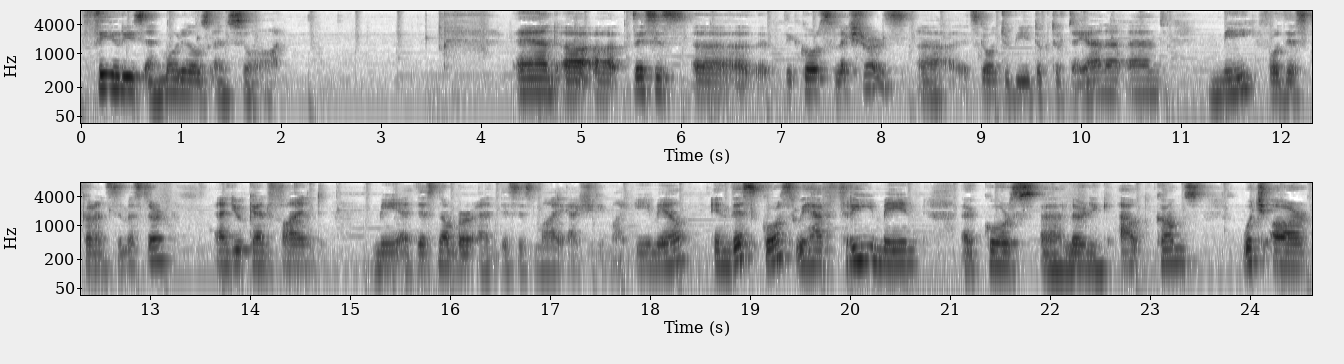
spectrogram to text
theories and models and so on. And uh, uh, this is uh, the course lecturers. Uh, it's going to be Dr. Diana and me for this current semester. And you can find me at this number and this is my actually my email. In this course we have three main uh, course uh, learning outcomes which are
